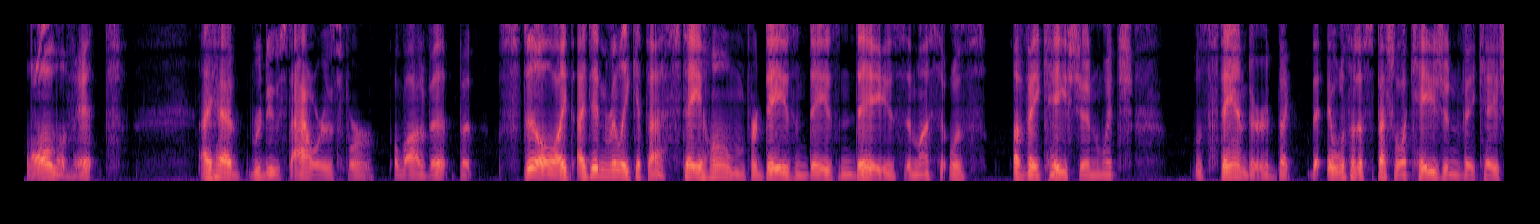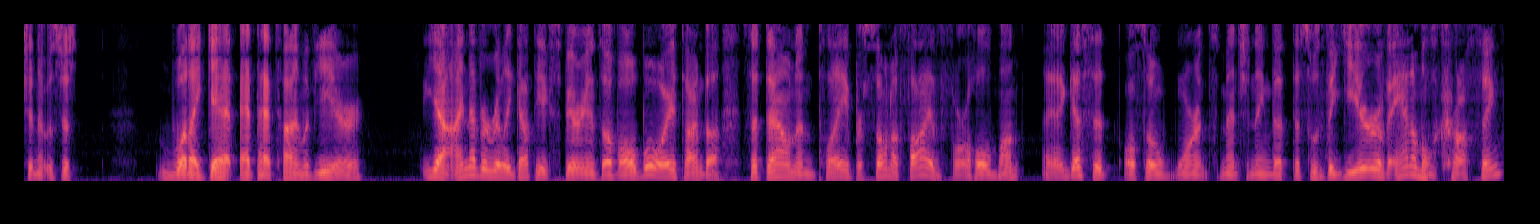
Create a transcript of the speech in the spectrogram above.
all of it. I had reduced hours for a lot of it, but still, I, I didn't really get to stay home for days and days and days unless it was a vacation, which was standard. Like, it wasn't a special occasion vacation, it was just what I get at that time of year. Yeah, I never really got the experience of, oh boy, time to sit down and play Persona 5 for a whole month I guess it also warrants mentioning that this was the year of Animal Crossing.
